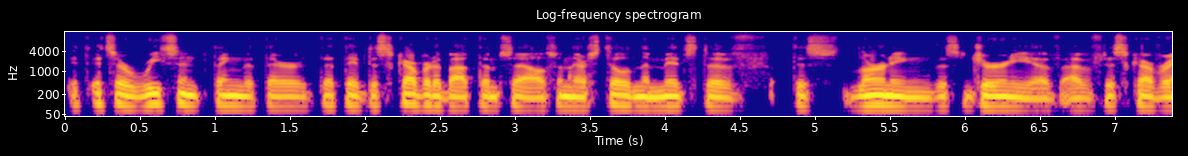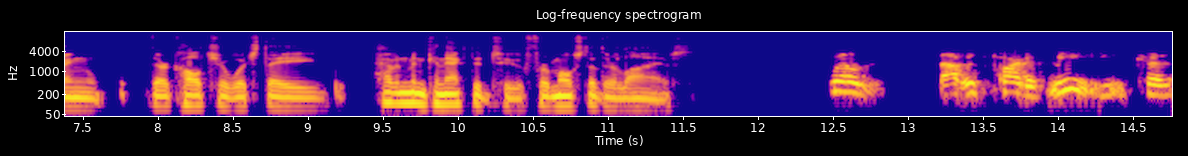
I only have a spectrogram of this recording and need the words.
it, it's a recent thing that they're that they've discovered about themselves, and they're still in the midst of this learning, this journey of of discovering their culture, which they haven't been connected to for most of their lives. Well, that was part of me because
